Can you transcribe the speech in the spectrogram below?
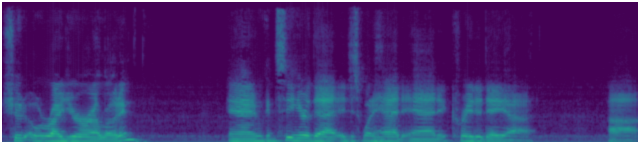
should override URL loading. And we can see here that it just went ahead and it created a uh, uh,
